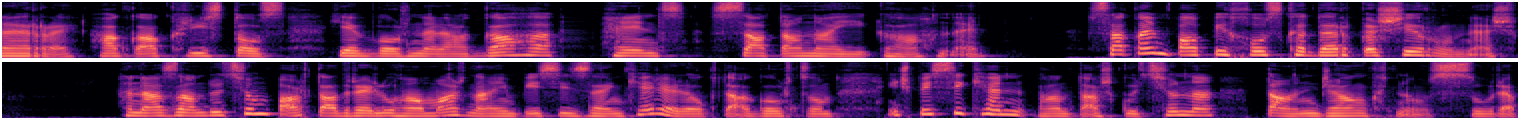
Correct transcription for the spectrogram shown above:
ներ է, հակա-Քրիստոս եւ որ նրա գահը հենց սատանայի գահն է։ Սակայն Պապի խոսքը դեռ կշիռ ուներ։ Հնազանդություն պարտադրելու համար նա այնպիսի զենքեր էր օգտագործում, ինչպիսիք են բանտարկությունը, տանջանքն ու սուրը։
